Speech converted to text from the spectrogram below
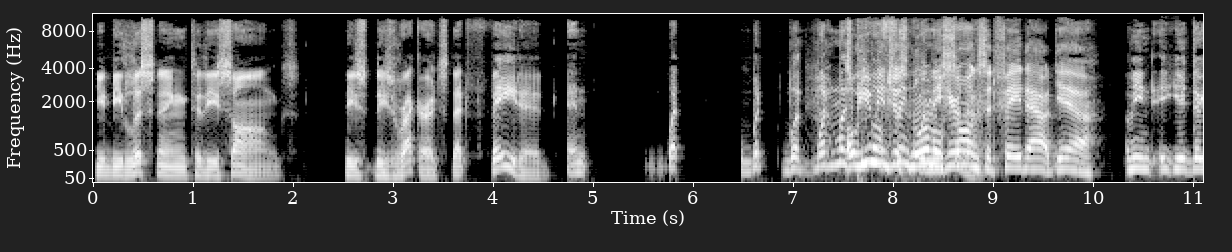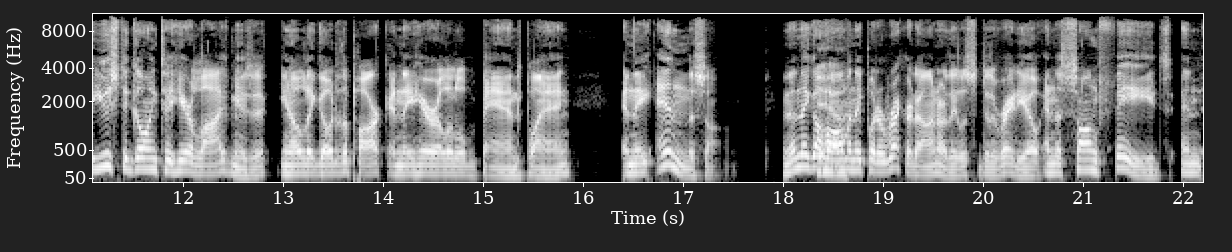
you'd be listening to these songs, these these records that faded and what what what what must oh, you mean just normal songs that? that fade out? Yeah. I mean, you, they're used to going to hear live music. You know, they go to the park and they hear a little band playing, and they end the song, and then they go Yeah. home and they put a record on or they listen to the radio, and the song fades. And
